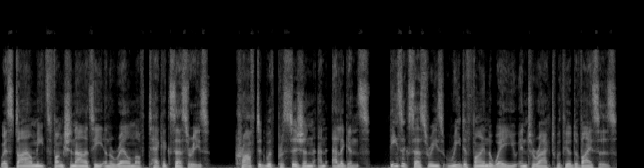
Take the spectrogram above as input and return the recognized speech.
where style meets functionality in a realm of tech accessories. Crafted with precision and elegance, these accessories redefine the way you interact with your devices.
